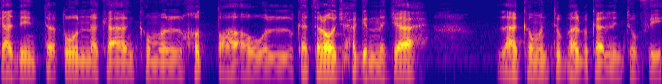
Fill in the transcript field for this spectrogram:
قاعدين تعطونا كأنكم الخطة أو الكتالوج حق النجاح لكم أنتم بهالمكان اللي أنتم فيه.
